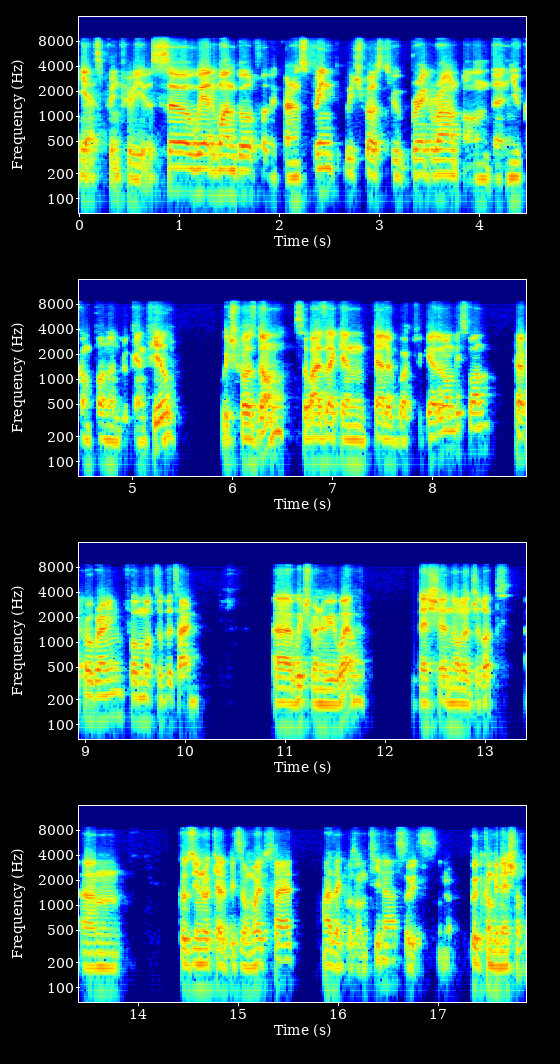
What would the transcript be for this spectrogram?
yeah, sprint review. So we had one goal for the current sprint, which was to break ground on the new component look and feel, which was done. So Isaac and Caleb worked together on this one, pair programming for most of the time uh, which went really well. They share knowledge a lot because um, you know Caleb is on website, Isaac was on Tina, so it's you know good combination.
